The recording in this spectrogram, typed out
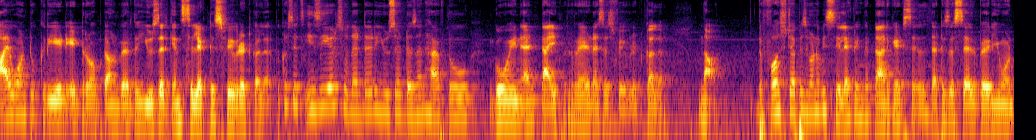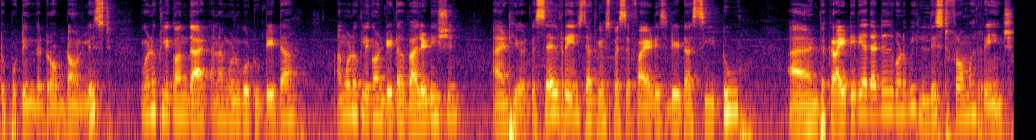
I want to create a drop down where the user can select his favorite color because it's easier so that the user doesn't have to go in and type red as his favorite color. Now, the first step is going to be selecting the target cell. That is a cell where you want to put in the drop down list. I'm going to click on that and I'm going to go to data. I'm going to click on data validation and here the cell range that we have specified is data C2 and the criteria that is going to be list from a range.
